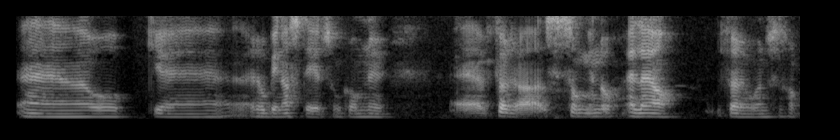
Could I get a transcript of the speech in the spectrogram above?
Eh, och eh, Robin Asted som kom nu eh, förra säsongen då. Eller ja, föregående säsong.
